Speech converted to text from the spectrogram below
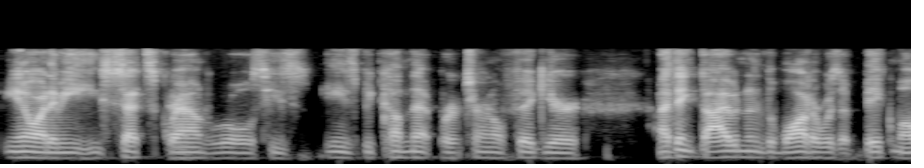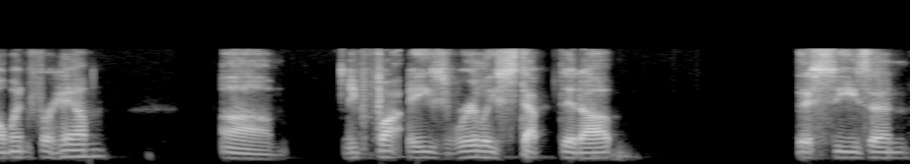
you know what i mean? He sets ground rules. He's he's become that paternal figure. I think diving into the water was a big moment for him. Um he fought, he's really stepped it up this season.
